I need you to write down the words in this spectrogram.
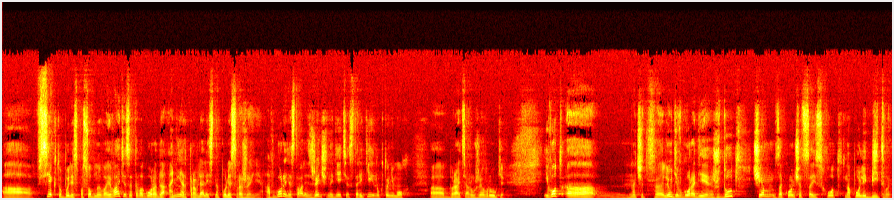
А, все, кто были способны воевать из этого города, они отправлялись на поле сражения. А в городе оставались женщины, дети, старики, ну, кто не мог а, брать оружие в руки. И вот, а, значит, люди в городе ждут, чем закончится исход на поле битвы.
